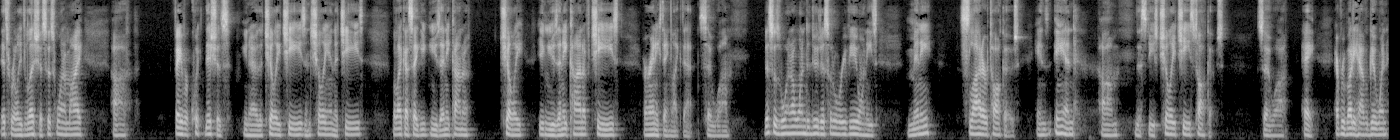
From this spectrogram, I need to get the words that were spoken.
it's really delicious. It's one of my uh, favorite quick dishes. You know, the chili cheese and chili and the cheese. But like I said, you can use any kind of chili. You can use any kind of cheese or anything like that. So um, this is what I wanted to do. This little review on these mini slider tacos and and um, this these chili cheese tacos. So, uh, hey, everybody have a good one.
